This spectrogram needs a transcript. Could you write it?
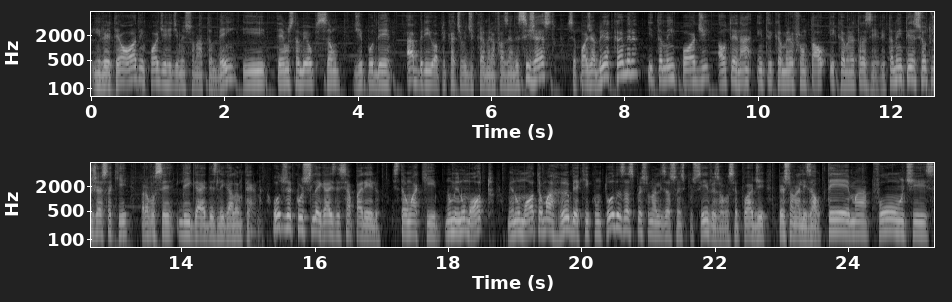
inverter a ordem, pode redimensionar também e temos também a opção de poder abrir o aplicativo de câmera fazendo esse gesto. Você pode abrir a câmera e também pode alternar entre câmera frontal e câmera traseira. E também tem esse outro gesto aqui para você ligar e desligar a lanterna. Outros recursos legais desse aparelho estão aqui no menu moto. Menu Moto é uma hub aqui com todas as personalizações possíveis. Ó. Você pode personalizar o tema, fontes,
